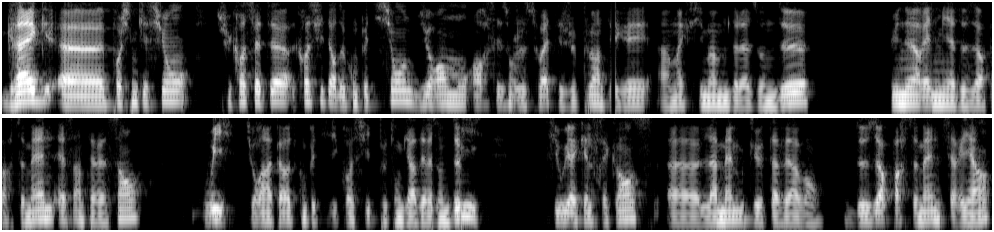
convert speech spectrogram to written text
Greg, euh, prochaine question. Je suis crossfitter, crossfitter de compétition. Durant mon hors-saison, je souhaite et je peux intégrer un maximum de la zone 2, une heure et demie à deux heures par semaine. Est-ce intéressant? Oui. Durant la période compétitive CrossFit, peut-on garder la zone 2 Oui. Si oui, à quelle fréquence? Euh, La même que tu avais avant. Deux heures par semaine, c'est rien.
